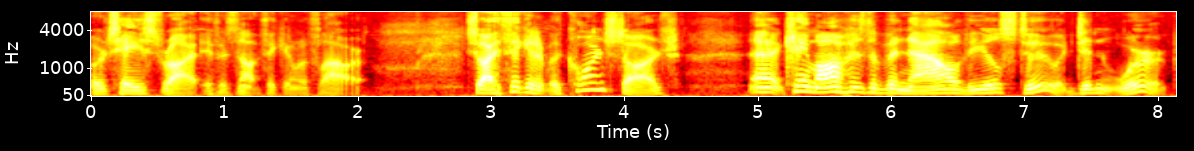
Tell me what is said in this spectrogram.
or taste right if it's not thickened with flour. So I thickened it with cornstarch, and it came off as the banal veal stew. It didn't work.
